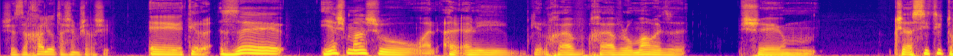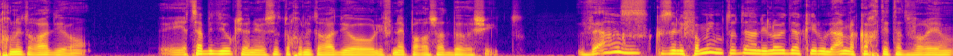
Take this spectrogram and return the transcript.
שזכה להיות השם של השיר? אה, תראה, זה, יש משהו, אני, כאילו חייב, לומר את זה, שכשעשיתי תוכנית רדיו, יצא בדיוק כשאני עושה תוכנית רדיו לפני פרשת בראשית. ואז כזה לפעמים, אתה יודע, אני לא יודע כאילו לאן לקחת את הדברים.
